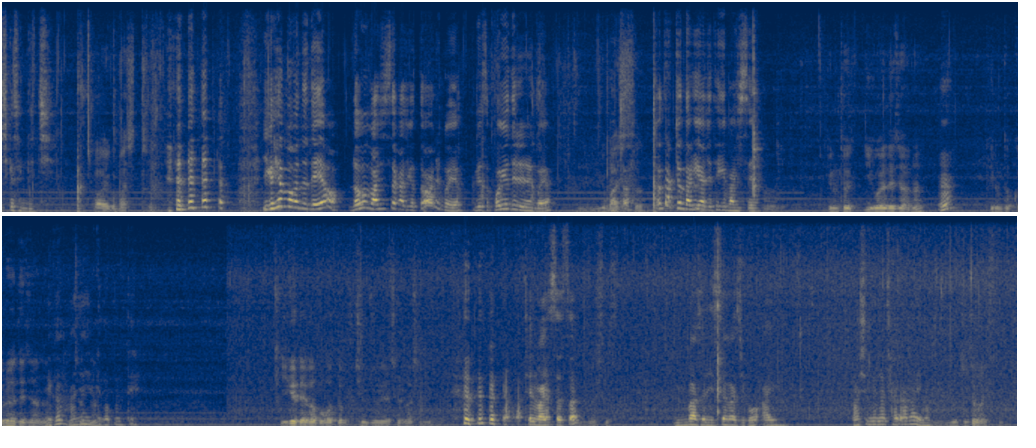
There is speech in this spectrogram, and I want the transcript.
맛있게 생겼지 아 이거 맛있지. 이거 해 먹었는데요. 너무 맛있어가지고 또 하는 거예요. 그래서 보여드리는 거예요. 음, 이거 맛있어. 쫀득쫀득 해가지고 되게 맛있어요. 어. 기름 더 익어야 되지 않아? 응? 기름 더 끓여야 되지 않아? 이거 괜찮나? 아니야 이렇게 넣으면 돼. 이게 내가 먹었던 부침 중에 제일 맛있는 거. 제일 맛있었어? 음, 맛있었어. 입맛은 있어가지고 아유 맛있는 건 잘 알아 이거. 음, 이거 진짜 맛있어.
